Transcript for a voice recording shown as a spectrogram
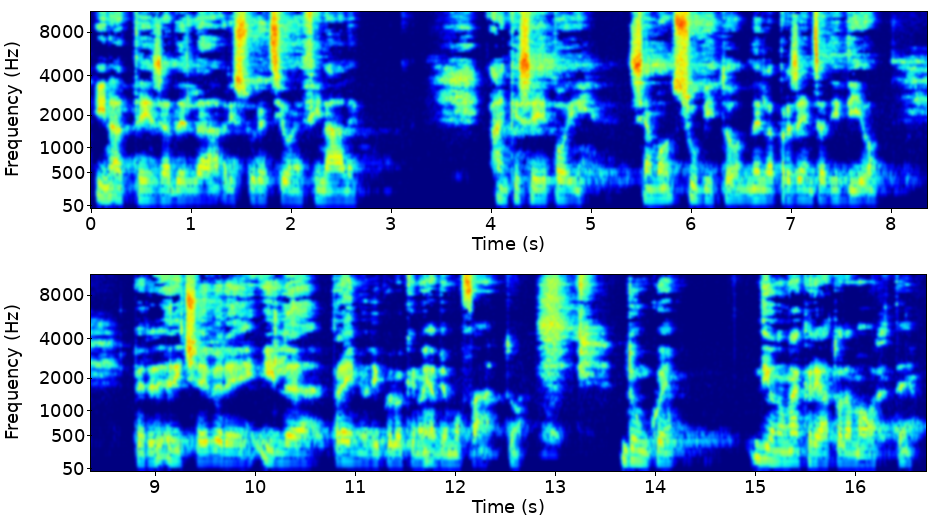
in attesa della risurrezione finale. Anche se poi siamo subito nella presenza di Dio per ricevere il premio di quello che noi abbiamo fatto. Dunque, Dio non ha creato la morte.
